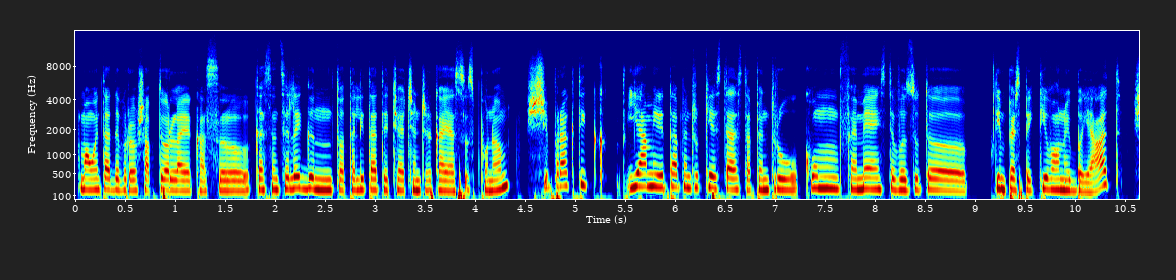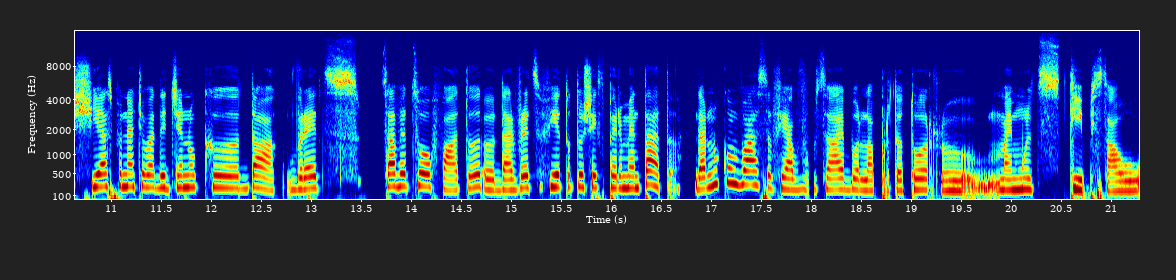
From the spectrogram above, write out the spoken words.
m-am uitat de vreo șapte ori la el ca să, ca să înțeleg în totalitate ceea ce încerca ea să spună. Și, practic, ea milita pentru chestia asta, pentru cum femeia este văzută din perspectiva unui băiat și ea spunea ceva de genul că, da, vreți să aveți o fată, dar vreți să fie totuși experimentată. Dar nu cumva să, fie, să aibă la purtător mai mulți tipi sau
